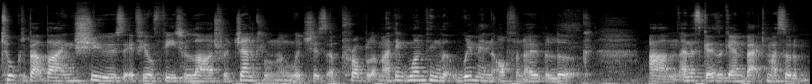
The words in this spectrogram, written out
talked about buying shoes if your feet are large for a gentleman, which is a problem. I think one thing that women often overlook, um, and this goes again back to my sort of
